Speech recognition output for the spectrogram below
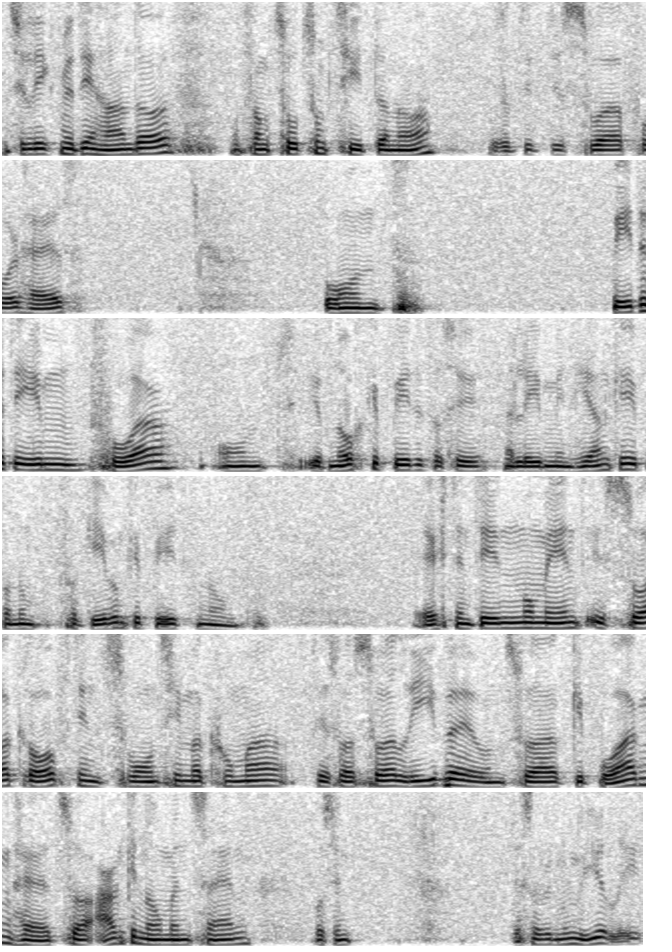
Und sie legt mir die Hand auf und fängt so zum Zittern an. Also die, das war voll heiß. Und betet eben vor und ich habe nachgebetet, dass ich mein Leben in Herrn gebe und um Vergebung gebeten und Echt, in dem Moment ist so eine Kraft ins Wohnzimmer gekommen, das war so eine Liebe und so eine Geborgenheit, so ein Angenommensein, was ich, das habe ich noch nie erlebt.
